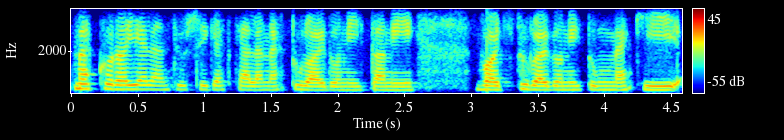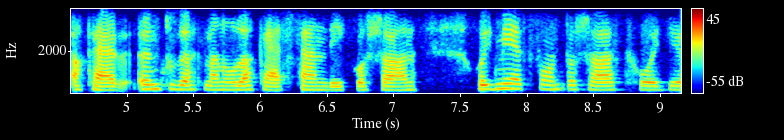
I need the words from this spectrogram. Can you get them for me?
mekkora jelentőséget kellene tulajdonítani, vagy tulajdonítunk neki, akár öntudatlanul, akár szándékosan, hogy miért fontos az, hogy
